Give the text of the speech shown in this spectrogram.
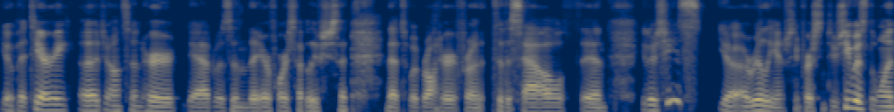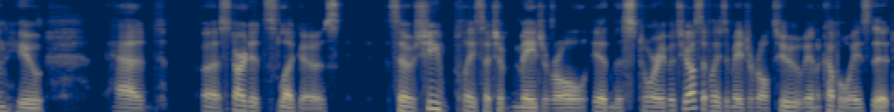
You know, but Terry uh, Johnson, her dad was in the Air Force, I believe she said. that's what brought her from to the South, and you know, she's you know a really interesting person too. She was the one who had uh, started Sluggos so she plays such a major role in the story, but she also plays a major role too in a couple ways. That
